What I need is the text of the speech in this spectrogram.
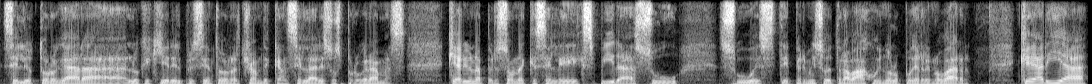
se le otorgara lo que quiere el presidente Donald Trump de cancelar esos programas. ¿Qué haría una persona que se le expira su, su este, permiso de trabajo y no lo puede renovar? ¿Qué haría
